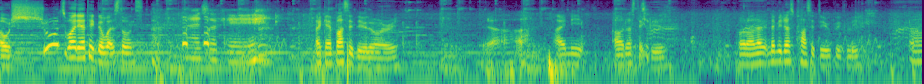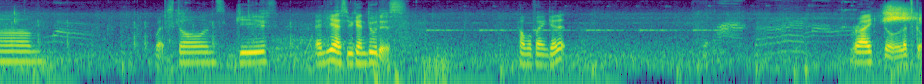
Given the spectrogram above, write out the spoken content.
oh shoot why did I take the whetstones? That's okay. I can pass it to you don't worry. Yeah I need I'll just take this. Hold on let me, let me just pass it to you quickly. Um whetstones, gift and yes you can do this. Come over and get it. Right, go, let's go.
